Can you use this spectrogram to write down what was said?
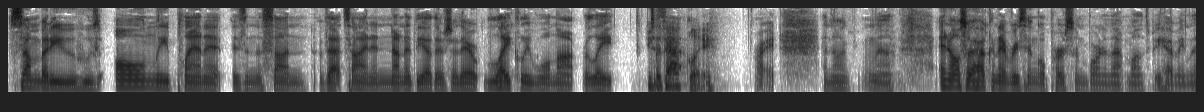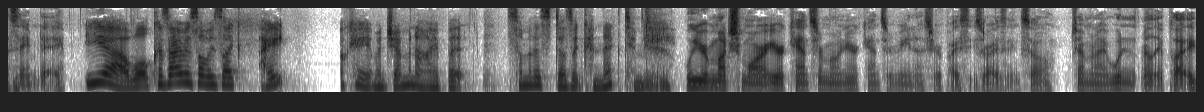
somebody whose only planet is in the sun of that sign and none of the others are there likely will not relate to that. Exactly. Right. And they're like, nah. And also how can every single person born in that month be having the same day? Yeah, well, because I was always like, I, okay, I'm a Gemini, but some of this doesn't connect to me. Well, you're much more. You're a Cancer moon. You're a Cancer Venus. You're a Pisces rising. So Gemini wouldn't really apply.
